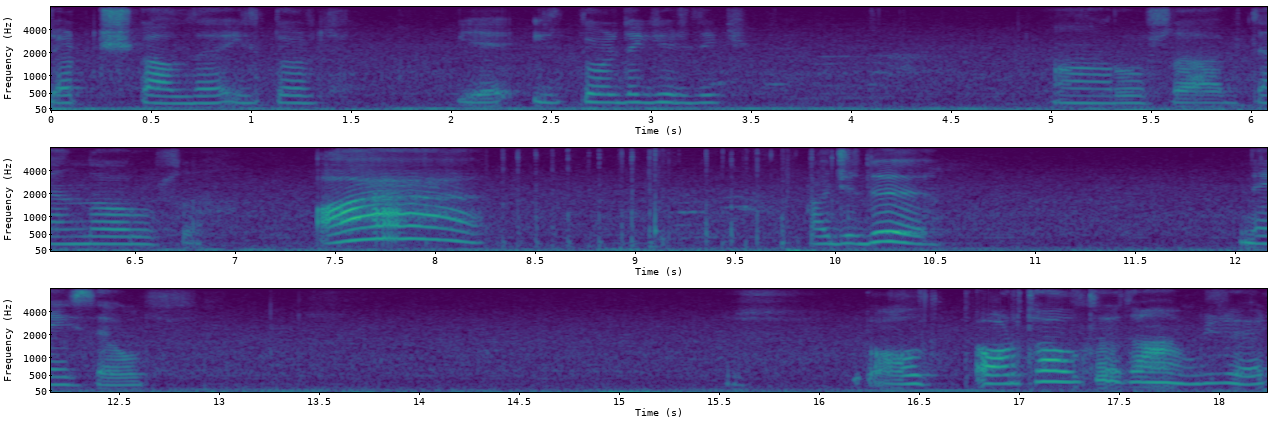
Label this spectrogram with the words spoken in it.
4 kişi kaldı. İlk 4. Bir, ilk 4'e girdik. Aa Rosa. Bir tane daha Rosa. Aa! Acıdı. Neyse olsun. Alt, artı altı tamam güzel.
